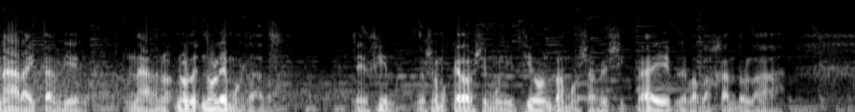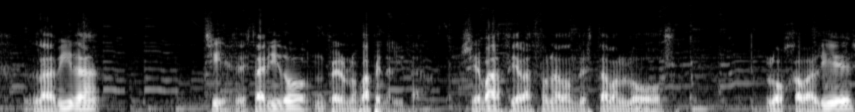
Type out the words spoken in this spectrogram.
Nada, ahí también. Nada, no, no, no le hemos dado. En fin, nos hemos quedado sin munición. Vamos a ver si cae. Le va bajando la, la vida. Sí, está herido, pero nos va a penalizar se va hacia la zona donde estaban los, los jabalíes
